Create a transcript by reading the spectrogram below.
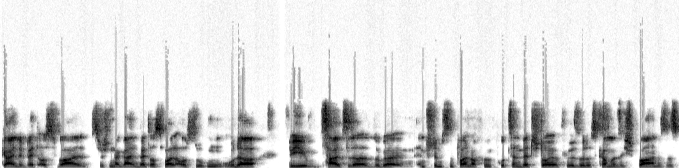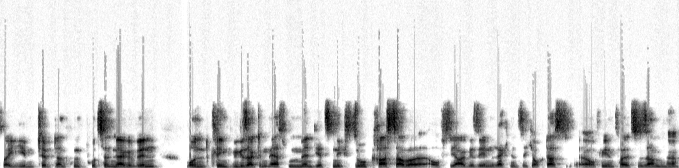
geile Wettauswahl zwischen einer geilen Wettauswahl aussuchen oder B, zahlst du da sogar im schlimmsten Fall noch 5% Wettsteuer für, so das kann man sich sparen. Das ist bei jedem Tipp dann 5% mehr Gewinn und klingt, wie gesagt, im ersten Moment jetzt nicht so krass, aber aufs Jahr gesehen rechnet sich auch das äh, auf jeden Fall zusammen. Ne?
